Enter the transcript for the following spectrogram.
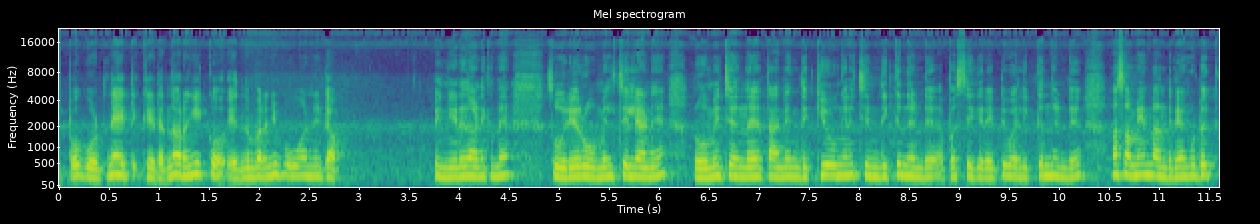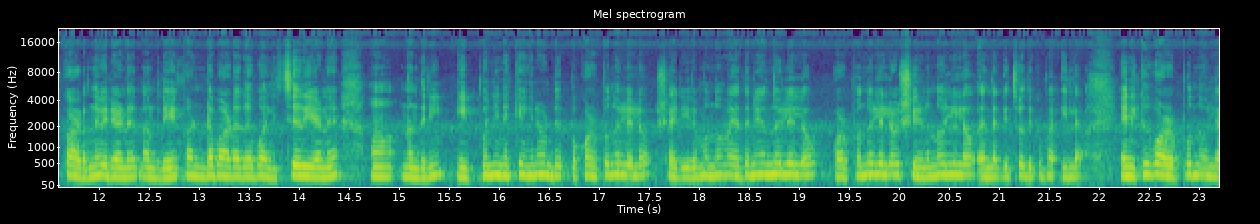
ഇപ്പോൾ ഗുഡ് നൈറ്റ് കിടന്നുറങ്ങിക്കോ എന്നും പറഞ്ഞ് പോവാണ് കേട്ടോ പിന്നീട് കാണിക്കുന്ന സൂര്യ റൂമിൽ ചെല്ലാണ്. റൂമിൽ ചെന്ന് താൻ എന്തൊക്കെയോ ഇങ്ങനെ ചിന്തിക്കുന്നുണ്ട്. അപ്പോൾ സിഗരറ്റ് വലിക്കുന്നുണ്ട്. ആ സമയം നന്ദിനി അങ്ങോട്ട് കടന്നു വരികയാണ്. നന്ദിനിയെ കണ്ട പാടത് വലിച്ചെറിയാണ്. ആ നന്ദിനി ഇപ്പം നിനക്ക് എങ്ങനെയുണ്ട്? ഇപ്പോൾ കുഴപ്പമൊന്നുമില്ലല്ലോ. ശരീരമൊന്നും വേദനയൊന്നുമില്ലല്ലോ. കുഴപ്പമൊന്നുമില്ലല്ലോ. ക്ഷീണമൊന്നുമില്ലല്ലോ. എന്നൊക്കെ ചോദിക്കുമ്പോൾ ഇല്ല എനിക്ക് കുഴപ്പമൊന്നുമില്ല.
